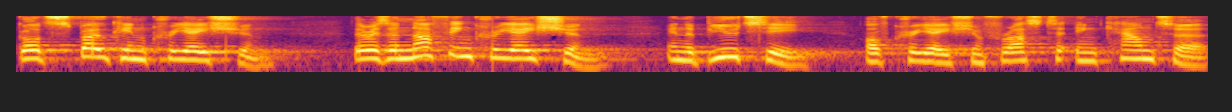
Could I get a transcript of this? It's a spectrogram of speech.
God spoke in creation. There is enough in creation, in the beauty of creation, for us to encounter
